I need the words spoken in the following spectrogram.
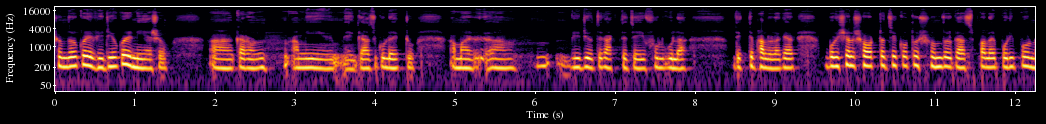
সুন্দর করে ভিডিও করে নিয়ে আসো। কারণ আমি গাছগুলো একটু আমার ভিডিওতে রাখতে চাই ফুলগুলা, দেখতে ভালো লাগে। আর বরিশাল শহরটা যে কত সুন্দর গাছপালায় পরিপূর্ণ,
